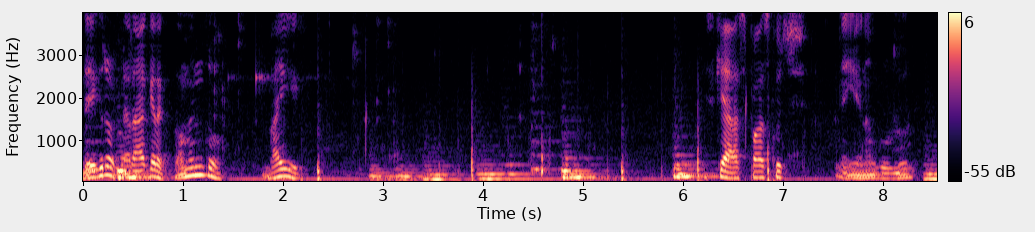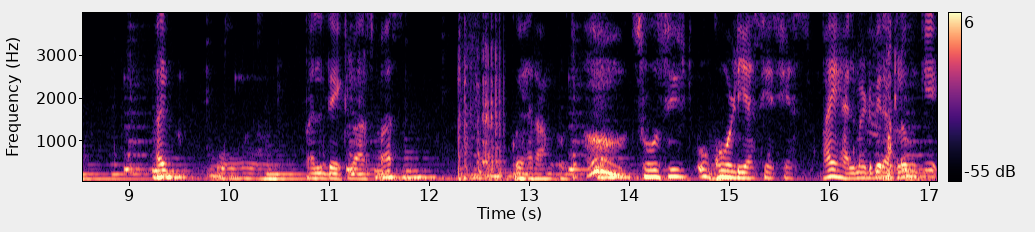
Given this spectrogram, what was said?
देख रहे हो, डरा के रखता हूँ मैं इनको। भाई, इसके आसपास कुछ नहीं है ना गोल्ड भाई, ओ, पहले देख लो आसपास। कोई हराम कर दो soul see oh, gold yes yes yes भाई, हेलमेट भी रख लो, क्योंकि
